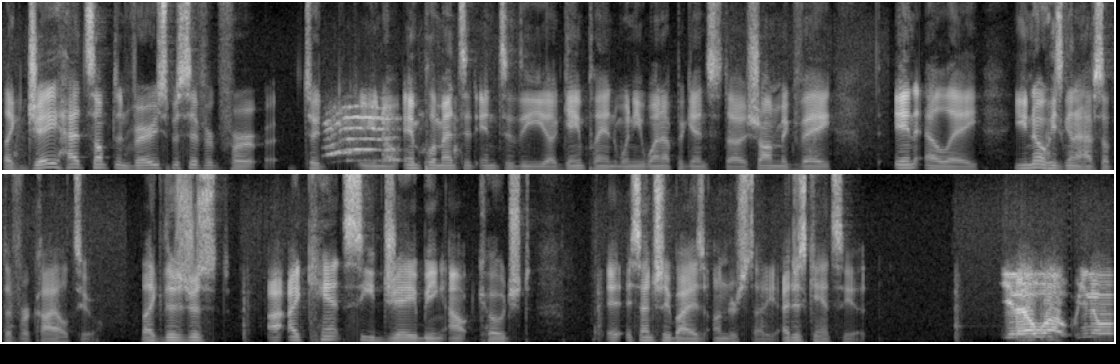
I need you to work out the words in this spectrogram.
like Jay had something very specific for to you know implement it into the uh, game plan when he went up against uh, Sean McVay in L.A. You know he's gonna have something for Kyle too. Like there's just I, I can't see Jay being out coached essentially by his understudy. I just can't see it. You know what? You know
